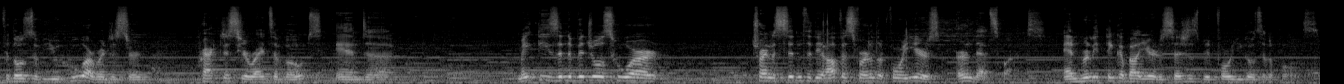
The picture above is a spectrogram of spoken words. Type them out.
for those of you who are registered, practice your right to vote and uh, make these individuals who are trying to sit into the office for another four years earn that spot. And really think about your decisions before you go to the polls.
